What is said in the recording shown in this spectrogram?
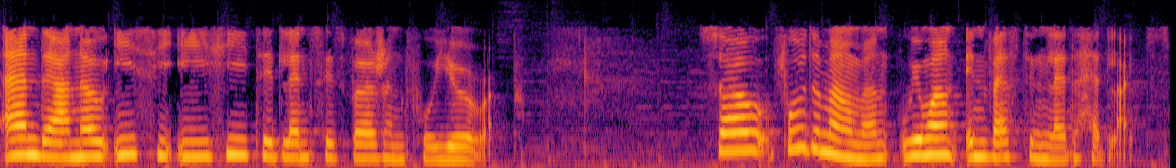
and there are no ECE heated lenses version for Europe. So for the moment, we won't invest in LED headlights.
